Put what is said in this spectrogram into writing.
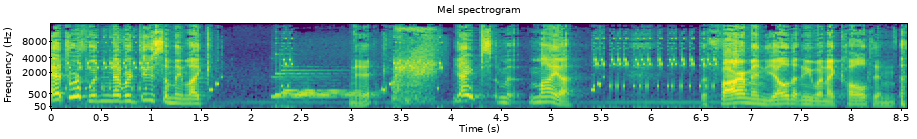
Edgeworth would never do something like... Nick? Yipes, M Maya. The fireman yelled at me when I called him.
